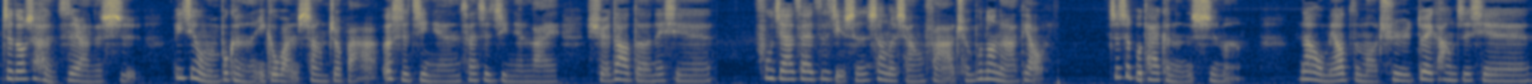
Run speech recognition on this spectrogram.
这都是很自然的事，毕竟我们不可能一个晚上就把二十几年、三十几年来学到的那些附加在自己身上的想法全部都拿掉，这是不太可能的事嘛。那我们要怎么去对抗这些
